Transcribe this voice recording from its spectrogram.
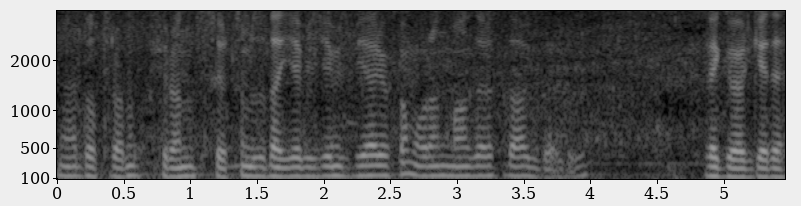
Nerede oturalım? Şuranın sırtımızı dayayabileceğimiz bir yer yok ama oranın manzarası daha güzel gibi. Ve gölgede.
